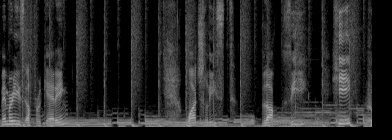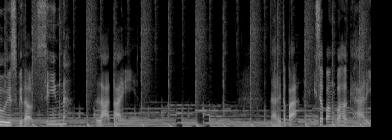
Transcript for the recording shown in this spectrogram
Memories of Forgetting, Watch List, Block Z, He Who Is Without Sin, Latay. Narito pa, isa pang bahaghari,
